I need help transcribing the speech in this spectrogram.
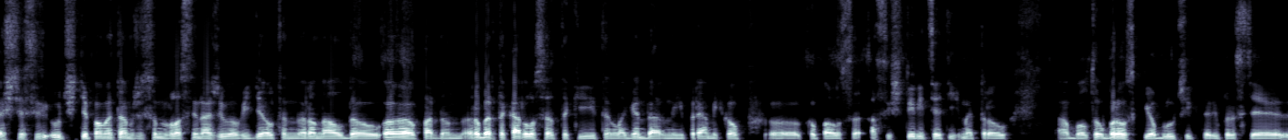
ešte si určite pamätám, že som vlastne naživo videl ten Ronaldo, uh, pardon, Roberta Carlosa, taký ten legendárny priamy kop, uh, kopal sa asi 40 metrov a bol to obrovský oblúčik, ktorý proste,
